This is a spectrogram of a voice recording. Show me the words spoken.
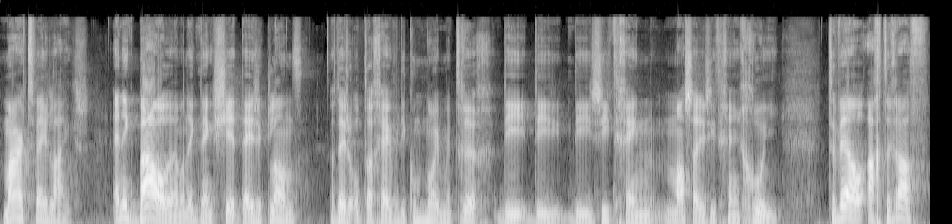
Maar twee likes. En ik baalde, want ik denk, shit, deze klant, of deze opdrachtgever, die komt nooit meer terug. Die, die, die ziet geen massa, die ziet geen groei. Terwijl achteraf,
